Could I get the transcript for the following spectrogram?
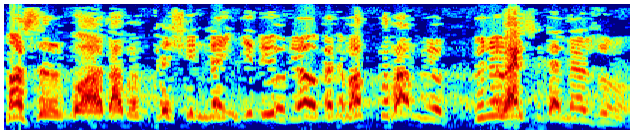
Nasıl bu adamın peşinden gidiyor? Ya benim aklım almıyor. Üniversite mezunu.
